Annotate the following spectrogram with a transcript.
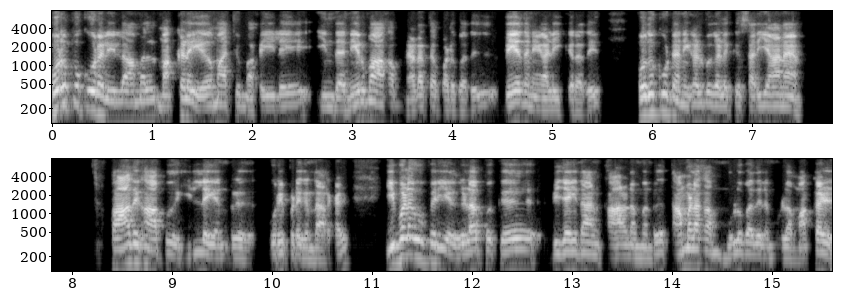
பொறுப்பு கூறல் இல்லாமல் மக்களை ஏமாற்றும் வகையிலே இந்த நிர்வாகம் நடத்தப்படுவது வேதனை அளிக்கிறது. பொதுக்கூட்ட நிகழ்வுகளுக்கு சரியான பாதுகாப்பு இல்லை என்று குறிப்பிடுகின்றார்கள். இவ்வளவு பெரிய இழப்புக்கு விஜய் தான் காரணம் என்று தமிழகம் முழுவதிலும் உள்ள மக்கள்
